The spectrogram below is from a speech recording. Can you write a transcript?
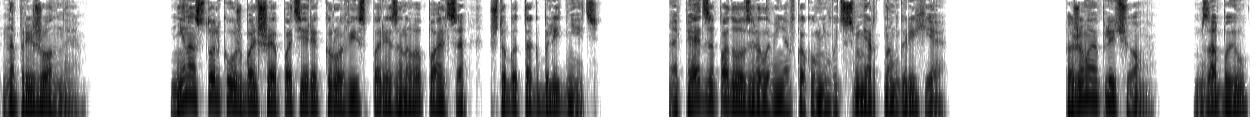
напряженное. Не настолько уж большая потеря крови из порезанного пальца, чтобы так бледнеть. Опять заподозрила меня в каком-нибудь смертном грехе. Пожимаю плечом. Забыл.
